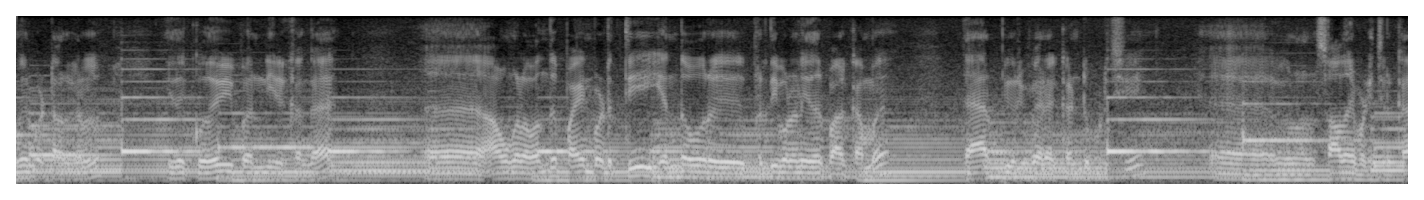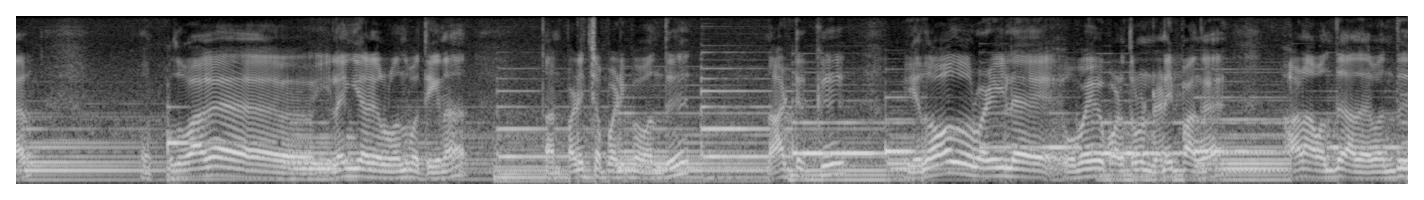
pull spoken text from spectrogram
மேற்பட்டவர்கள் இதுக்கு உதவி பண்ணியிருக்காங்க. அவங்கள வந்து பயன்படுத்தி எந்த ஒரு பிரதிபலனும் எதிர்பார்க்காம ஏர் பியூரிஃபையரை கண்டுபிடிச்சி இவர் சாதனை படைச்சிருக்கார். பொதுவாக இளைஞர்கள் வந்து பார்த்திங்கன்னா தான் படித்த படிப்பை வந்து நாட்டுக்கு ஏதாவது ஒரு வழியில் உபயோகப்படுத்தணும்னு நினைப்பாங்க. ஆனால் வந்து அதை வந்து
